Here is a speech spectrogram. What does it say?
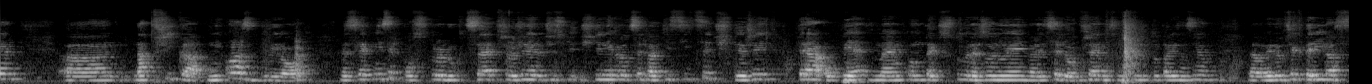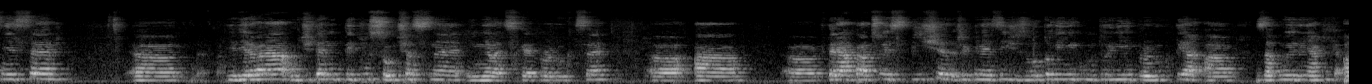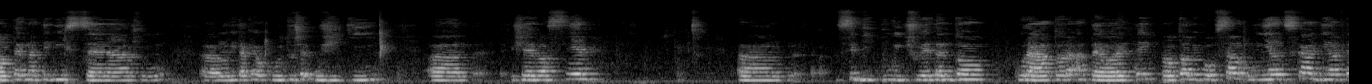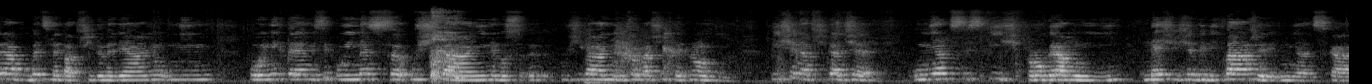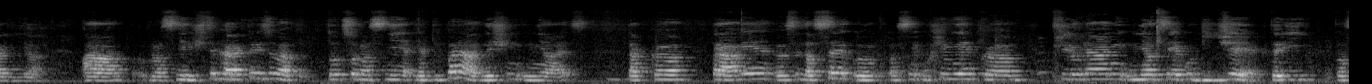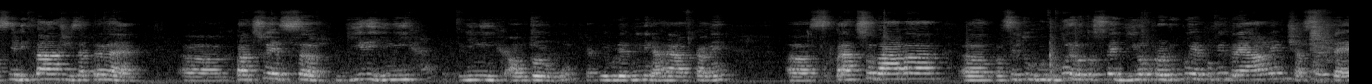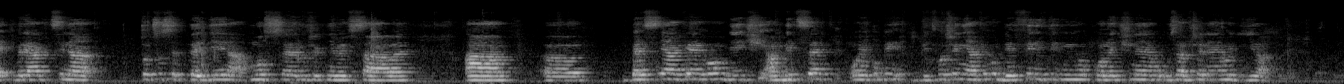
například Nikolas Briot ve své knize Postprodukce, přeložené do češtiny v roce 2004, která opět v mém kontextu rezonuje velice dobře, myslím že to tady zaznělo velmi dobře, který vlastně se je věnovaná určitému typu současné umělecké produkce a Eh, která pracuje spíše, řekněme si, s hotovými kulturními produkty a, a zapojuje do nějakých alternativních scénářů. Eh, mluví také o kultuře užití, eh, že vlastně si vypůjčuje tento kurátor a teoretik proto, aby popsal umělecká díla, která vůbec nepatří do mediálního umění, pojmy, které my si pojíme s užívání nebo s užíváním informačních technologií. Píše například, že umělci spíš programují, než že by vytvářeli umělecká díla. A vlastně, když chce charakterizovat to, co vlastně, jak vypadá dnešní umělec, tak eh, právě eh, se zase eh, vlastně uchyluje k přirovnání umělce jako DJ, který vlastně vytváří za prvé, pracuje s díly jiných, jiných autorů, jakými hudebními nahrávkami, zpracovává vlastně tu hudbu nebo to své dílo produkuje jakoby v reálném čase teď, v reakci na to, co se teď děje, na atmosféru, řekněme, v sále a bez nějakého větší ambice o jakoby vytvoření nějakého definitivního, konečného, uzavřeného díla.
